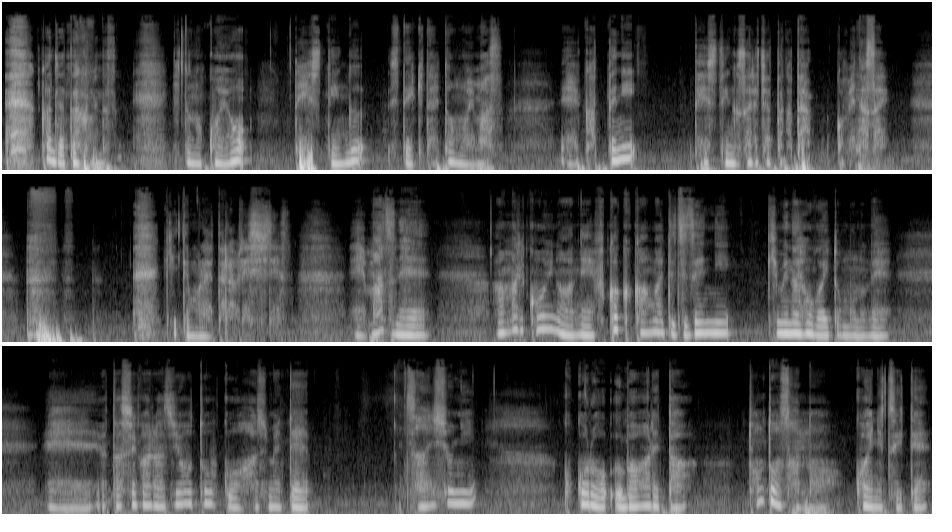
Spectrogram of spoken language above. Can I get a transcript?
噛んじゃったごめんなさい。人の声をテイスティングしていきたいと思います、えー、勝手にテイスティングされちゃった方ごめんなさい。聞いてもらえたら嬉しいです、えー、まずねあんまりこういうのはね深く考えて事前に決めない方がいいと思うので、えー、私がラジオトークを始めて最初に心を奪われたトントンさんの声について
